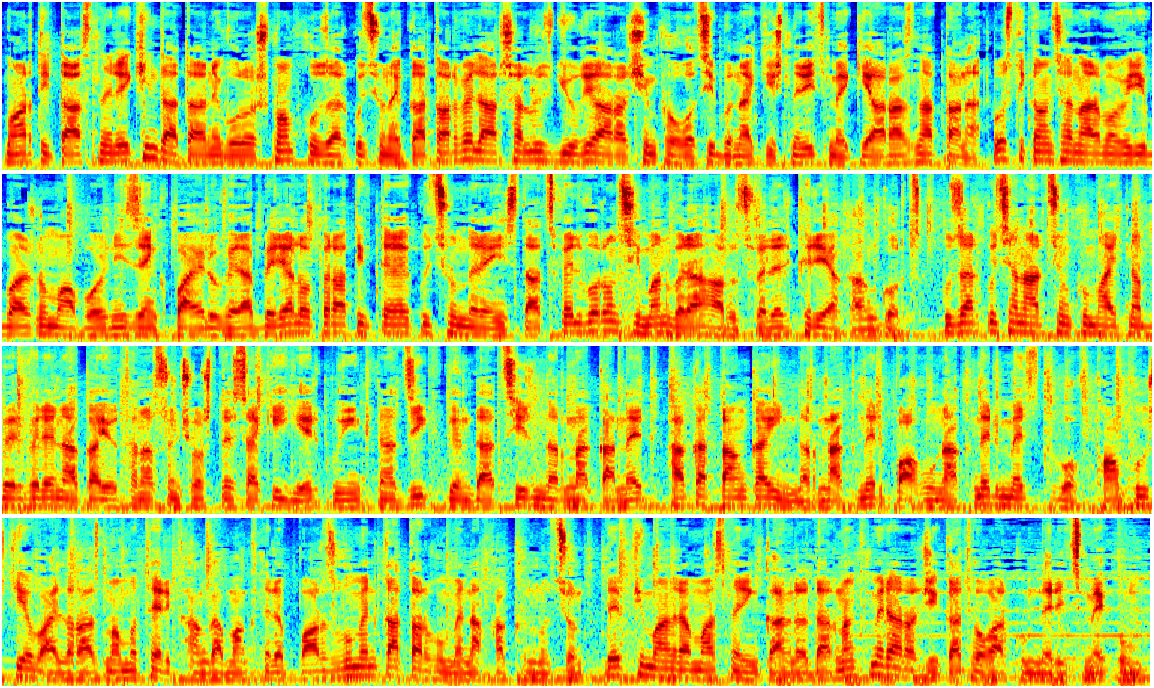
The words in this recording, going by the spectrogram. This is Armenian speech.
Մարտի 13-ին դատարանի որոշմամբ խուզարկություն է կատարվել Արշալույս գյուղի առաջին փողոցի բնակիչներից մեկի առանձնատանը։ Ոստիկանության արմավիրի բաժնում ապօրինի զենք պահելու վերաբերյալ օպերատիվ տեղեկություններ էին ստացվել, որոնց հիման վրա հարուցվել էր քրեական գործ։ Խուզարկության արդյունքում հայտնաբերվել են AK-74 տեսակի երկու ինքնաձիգ, գնդացիր, նռնականետ, հակատանկային նռնակներ, պահունակներ, մեծ թվով փամփուշտ եւ այլ ռազմամթերք։ Հանգամանքները պարզվում են կատարվում է նախաքննություն։ Դեպքի մանրամասներին կանդրադառնանք մեր առաջիկա հանդիպումներից մեկում։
